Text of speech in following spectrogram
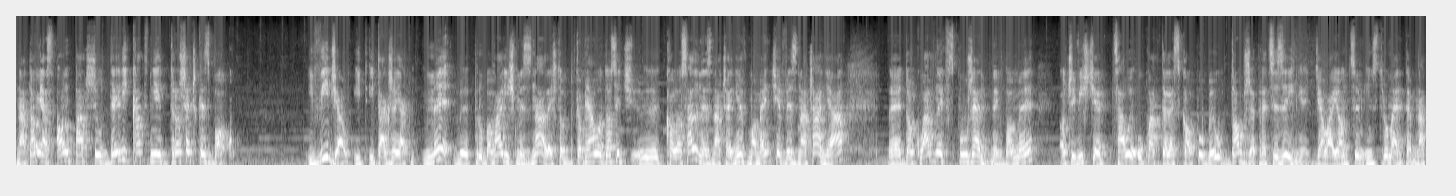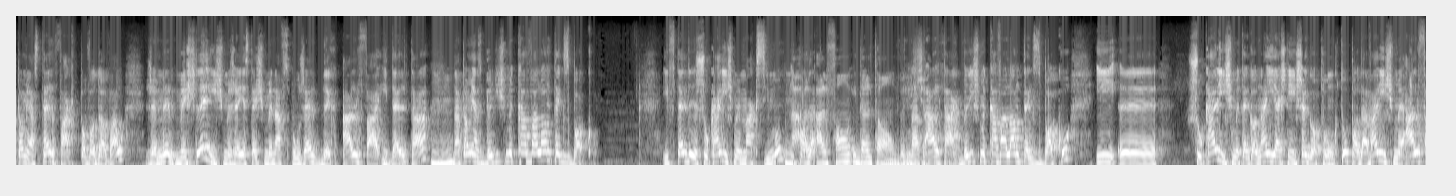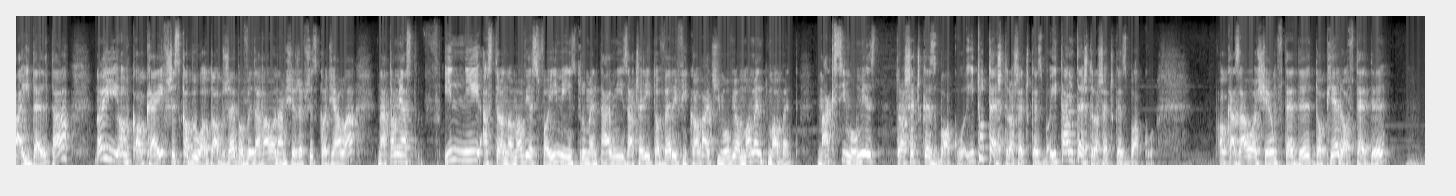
natomiast on patrzył delikatnie, troszeczkę z boku. I widział, i, i także jak my y, próbowaliśmy znaleźć, to, to miało dosyć y, kolosalne znaczenie w momencie wyznaczania y, dokładnych współrzędnych, bo my Oczywiście cały układ teleskopu był dobrze, precyzyjnie działającym instrumentem. Natomiast ten fakt powodował, że my myśleliśmy, że jesteśmy na współrzędnych alfa i delta, mhm. natomiast byliśmy kawalątek z boku. I wtedy szukaliśmy maksimum. Na i poda... alfą i deltą byliście. Na, al, tak, byliśmy kawalątek z boku i... Yy, szukaliśmy tego najjaśniejszego punktu, podawaliśmy alfa i delta, no i okej, okay, wszystko było dobrze, bo wydawało nam się, że wszystko działa, natomiast inni astronomowie swoimi instrumentami zaczęli to weryfikować i mówią, moment, moment, maksimum jest troszeczkę z boku i tu też troszeczkę z boku i tam też troszeczkę z boku. Okazało się wtedy, dopiero wtedy,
